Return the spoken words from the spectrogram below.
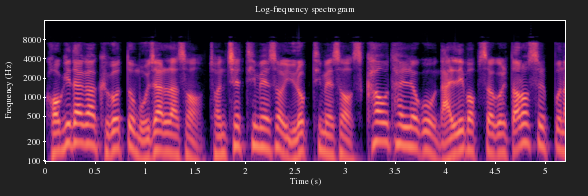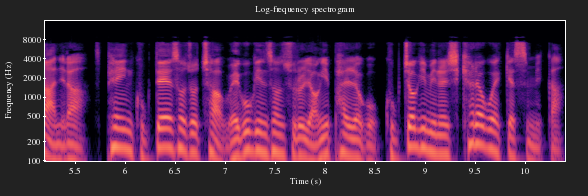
거기다가 그것도 모자라서 전체 팀에서 유럽 팀에서 스카웃 하려고 난리법석을 떨었을 뿐 아니라 스페인 국대에서조차 외국인 선수를 영입하려고 국적 이민을 시켜려고 했겠습니까?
